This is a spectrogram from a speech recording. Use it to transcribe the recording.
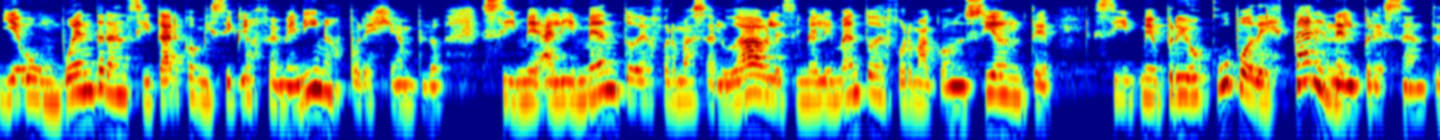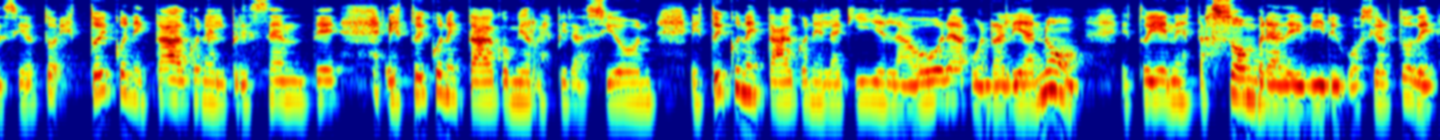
llevo un buen transitar con mis ciclos femeninos, por ejemplo, si me alimento de forma saludable, si me alimento de forma consciente, si me preocupo de estar en el presente, ¿cierto? Estoy conectada con el presente, estoy conectada con mi respiración, estoy conectada con el aquí y el ahora, o en realidad no, estoy en esta sombra de Virgo, ¿cierto? De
